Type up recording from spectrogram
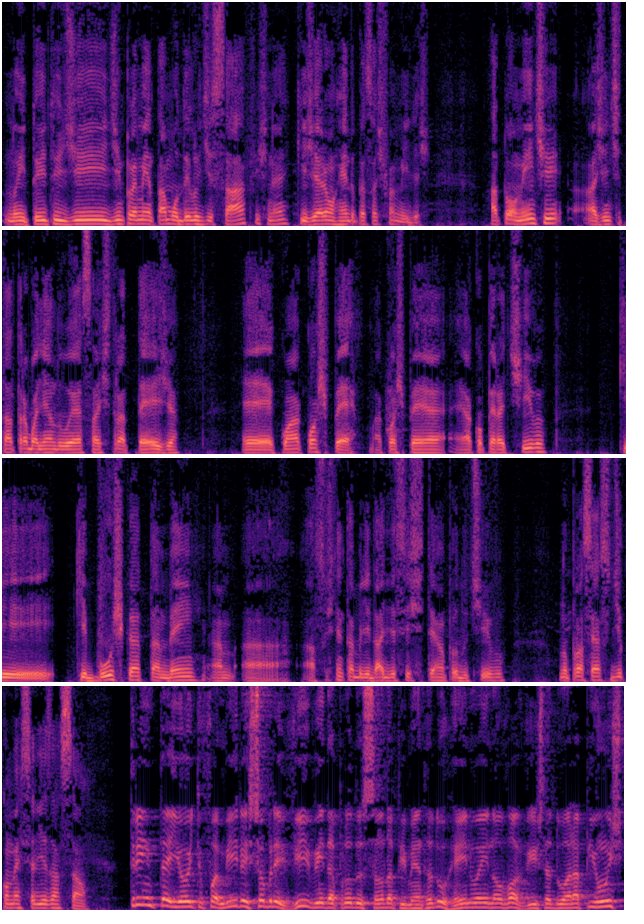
no intuito de, de, implementar modelos de SAFs né, que geram renda para essas famílias. Atualmente, a gente está trabalhando essa estratégia é, com a COSPER. A COSPER é a cooperativa que, que busca também a, a, a sustentabilidade desse sistema produtivo no processo de comercialização. 38 famílias sobrevivem da produção da pimenta do reino em Nova Vista do Arapiuns,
